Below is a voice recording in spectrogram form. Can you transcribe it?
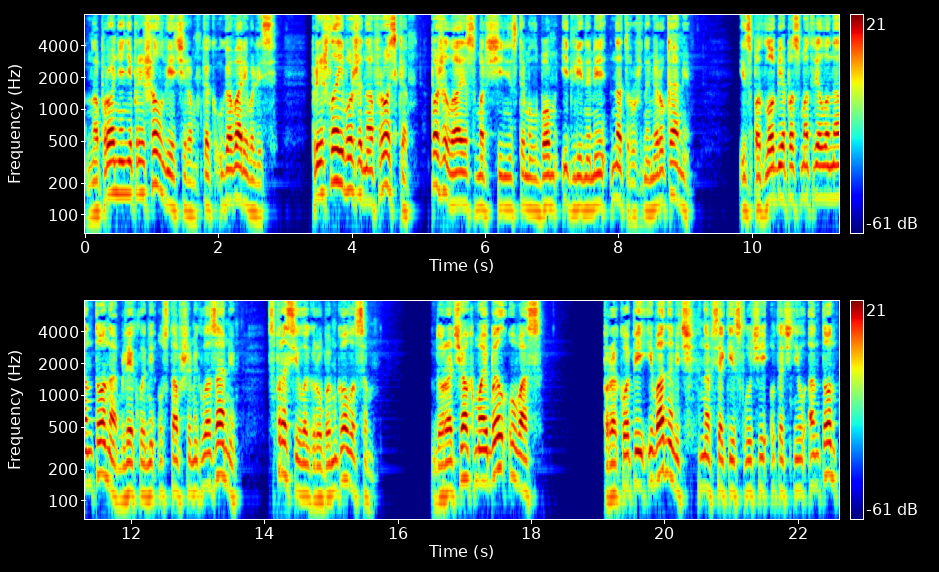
Но Проня не пришел вечером, как уговаривались. Пришла его жена Фроська, пожилая с морщинистым лбом и длинными натруженными руками. Из-под лобья посмотрела на Антона блеклыми уставшими глазами, спросила грубым голосом. «Дурачок мой был у вас?» «Прокопий Иванович», — на всякий случай уточнил Антон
